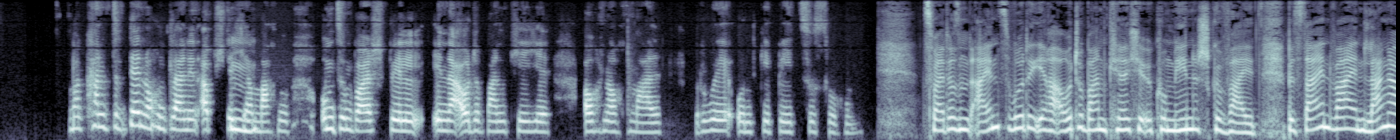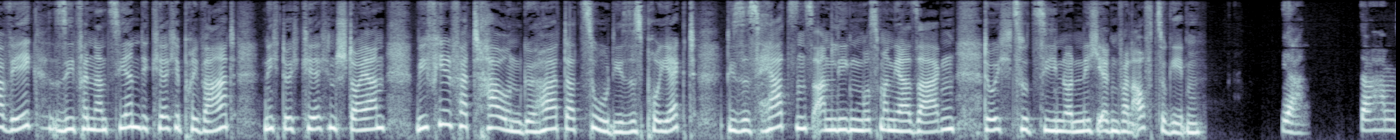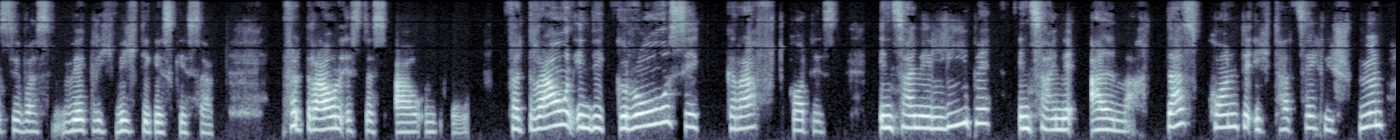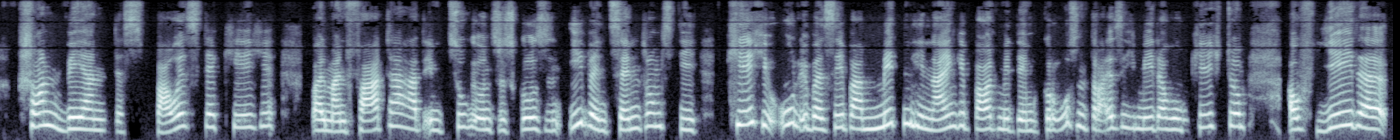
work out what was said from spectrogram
man kann dennoch einen kleinen Abstecher mhm. machen, um zum Beispiel in der Autobahnkirche auch nochmal Ruhe und Gebet zu suchen. 2001 wurde Ihre Autobahnkirche ökumenisch geweiht. Bis dahin war ein langer Weg. Sie finanzieren die Kirche privat, nicht durch Kirchensteuern. Wie viel Vertrauen gehört dazu, dieses Projekt, dieses Herzensanliegen, muss man ja sagen, durchzuziehen und nicht irgendwann aufzugeben? Ja, da haben Sie was wirklich Wichtiges gesagt. Vertrauen ist das A und O. Vertrauen in die große Kraft Gottes, in seine Liebe, in seine Allmacht. Das konnte ich tatsächlich spüren, schon während des Baues der Kirche, weil mein Vater hat im Zuge unseres großen Eventzentrums die Kirche unübersehbar mitten hineingebaut mit dem großen 30 Meter hohen Kirchturm. Auf jeder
